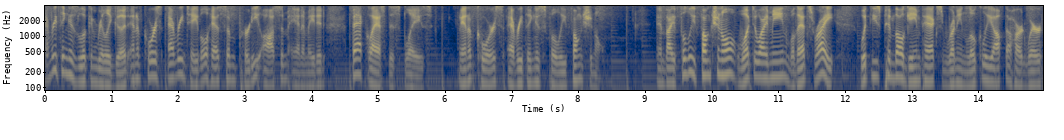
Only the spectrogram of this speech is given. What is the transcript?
Everything is looking really good, and of course, every table has some pretty awesome animated backglass displays. And of course, everything is fully functional. And by fully functional, what do I mean? Well, that's right. With these pinball game packs running locally off the hardware,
